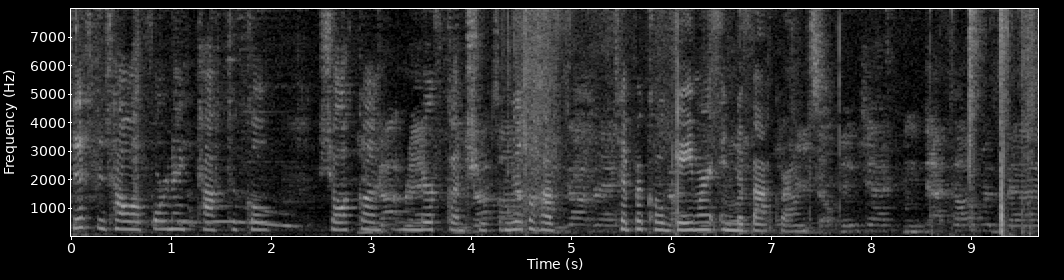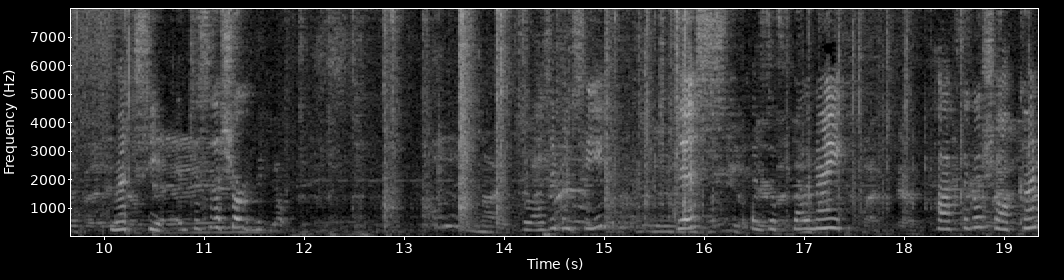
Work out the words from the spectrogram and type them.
this is how a Fortnite tactical shotgun Nerf gun shoots. And we also have typical gamer in the background. Let's see it. This is a short video. So as you can see, this is the Fortnite tactical shotgun.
